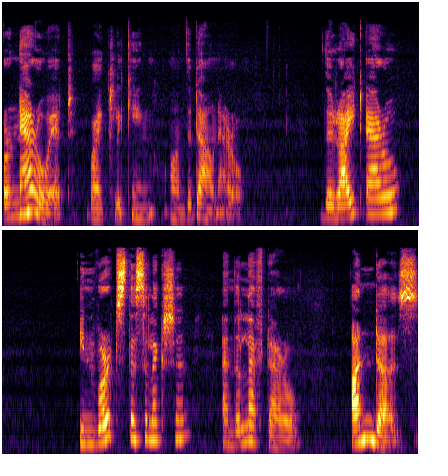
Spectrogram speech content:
or narrow it by clicking on the down arrow. The right arrow inverts the selection and the left arrow undoes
